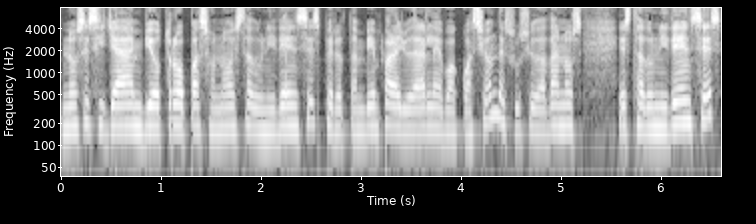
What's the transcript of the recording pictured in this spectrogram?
no sé si ya envió tropas o no estadounidenses, pero también para ayudar a la evacuación de sus ciudadanos estadounidenses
